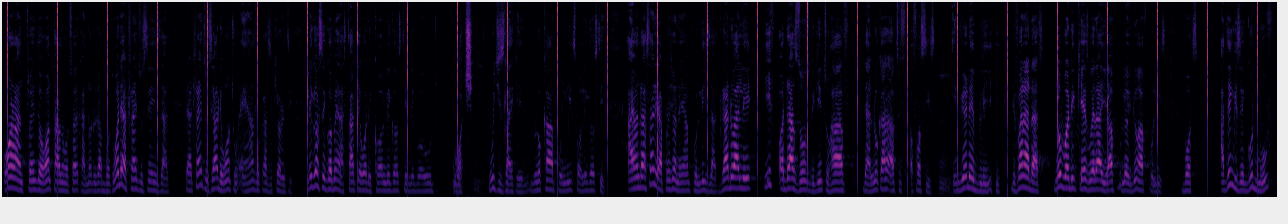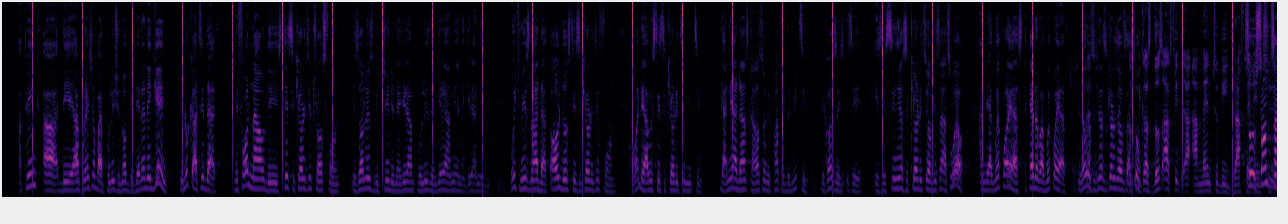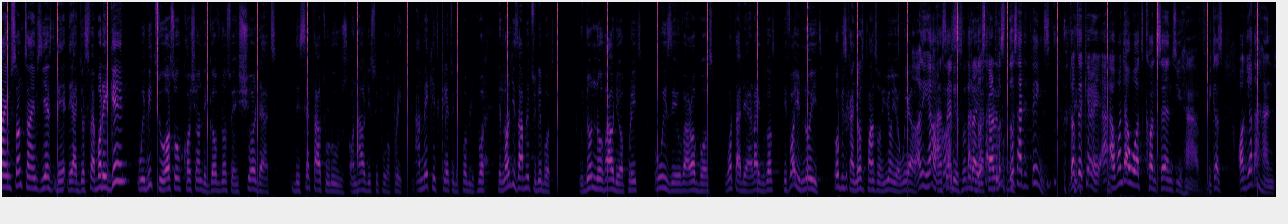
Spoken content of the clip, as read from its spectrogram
120 or 1,000 motorcycles cannot do that. But what they are trying to say is that they are trying to see how they want to enhance local security. Lagos State government has started what they call Lagos State Neighborhood Watch, mm. which is like a local police for Lagos State. I understand the operation of Nigerian police that gradually, if other zones begin to have their local forces, mm. invariably, you find out that nobody cares whether you have police or you don't have police. But I think it's a good move. I think uh, the operation by police should not be there. And again, you look at it that before now, the State Security Trust Fund is always between the Nigerian Police, Nigerian Army, and Nigerian Navy, mm. which means now that all those state security funds, and when they have a state security meeting, Gani Adams can also be part of the meeting mm. because it's, a, it's a senior security officer as well. And the Agbekoyas, head of Agbekoyas, exactly. is also a senior security officer. Be so, because those outfits are, are, meant to be drafted So sometimes, sometimes, yes, they, they are justified. But again, we need to also caution the governors to ensure that they set out rules on how these people operate mm. and make it clear to the public. But right. the launch is happening today, but we don't know how they operate, who is the overall boss, what are their rights, because before you know it, OPC can just pounce on you on your way out oh, yeah, and course. say this. that, those, are, those, those, are the things. Dr. Kerry, I, I wonder what concerns you have, because on the other hand,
